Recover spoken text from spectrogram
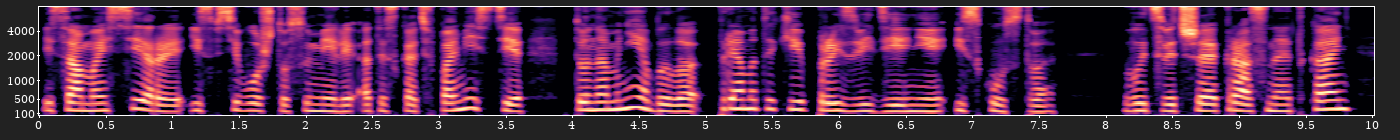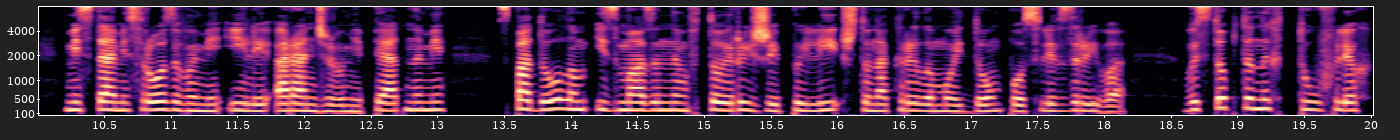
и самое серое из всего, что сумели отыскать в поместье, то на мне было прямо-таки произведение искусства. Выцветшая красная ткань, местами с розовыми или оранжевыми пятнами, с подолом, измазанным в той рыжей пыли, что накрыла мой дом после взрыва, в истоптанных туфлях,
